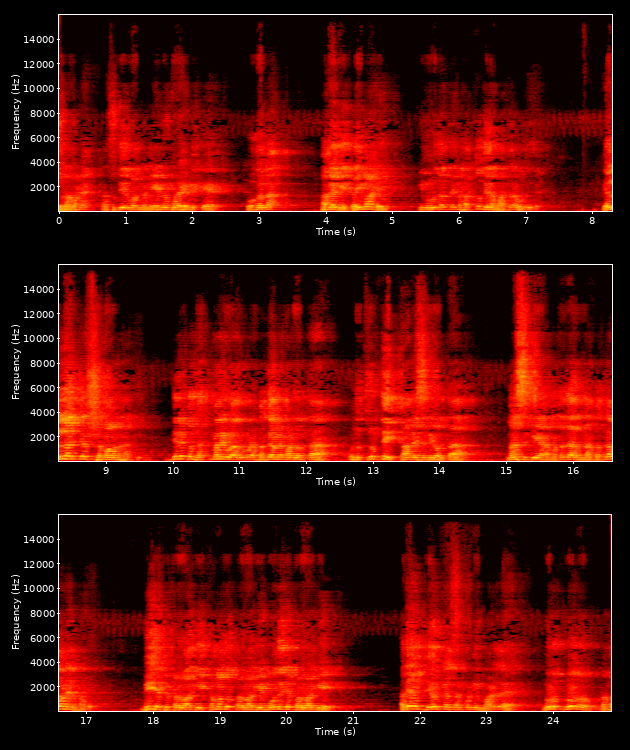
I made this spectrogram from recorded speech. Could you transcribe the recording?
ಚುನಾವಣೆ. ನಾನು ಸುದೀರ್ಘವಾಗಿ ನಾನು ಏನು ಕೂಡ ಹೇಳಲಿಕ್ಕೆ ಹೋಗಲ್ಲ. ಹಾಗಾಗಿ ದಯಮಾಡಿ ಇನ್ನು ಉಳಿದಂತೆ ಇನ್ನು ಹತ್ತು ದಿನ ಮಾತ್ರ ಉಳಿದಿದೆ. ಎಲ್ಲ ರೀತಿಯ ಶ್ರಮವನ್ನು ಹಾಕಿ. ದಿನಕ್ಕೊಂದು ಹತ್ತು ಮನೆಗಳಾದ್ರೂ ಕೂಡ ಬದಲಾವಣೆ ಮಾಡುವಂತ ಒಂದು ತೃಪ್ತಿ ಕಾಂಗ್ರೆಸ್ ಅಲ್ಲಿರುವಂತ ಮನಸ್ಥಿತಿಯ ಮತದಾರರನ್ನ ಬದಲಾವಣೆ ಮಾಡಿ. ಬಿಜೆಪಿ ಪರವಾಗಿ ಕಮಲ್ದು ಪರವಾಗಿ, ಮೋದಿಜಿ ಪರವಾಗಿ ಅದೇ ಒಂದು ದೇವ್ರ ಕೆಲಸ ಅನ್ಕೊಂಡು ನೀವು ಮಾಡಿದ್ರೆ ನೂರಕ್ಕೆ ನೂರು ನಮ್ಮ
